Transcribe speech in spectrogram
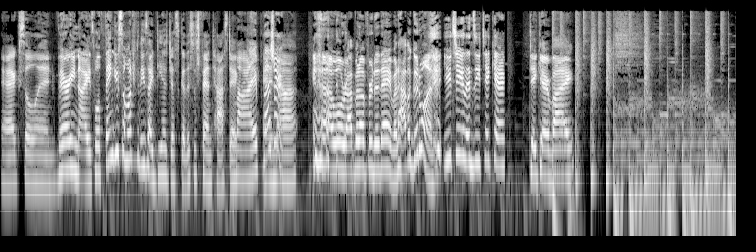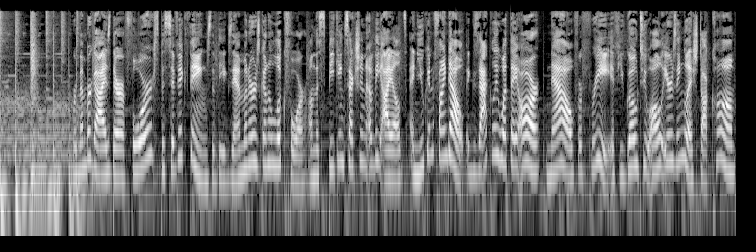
Excellent. Very nice. Well, thank you so much for these ideas, Jessica. This is fantastic. My pleasure. And, uh, we'll wrap it up for today, but have a good one. you too, Lindsay. Take care. Take care. Bye. Remember, guys, there are four specific things that the examiner is going to look for on the speaking section of the IELTS, and you can find out exactly what they are now for free if you go to allearsenglish.com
